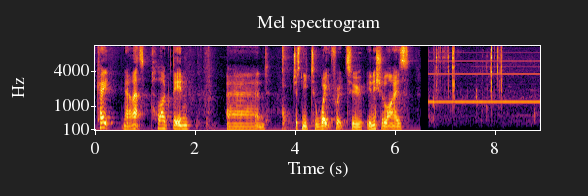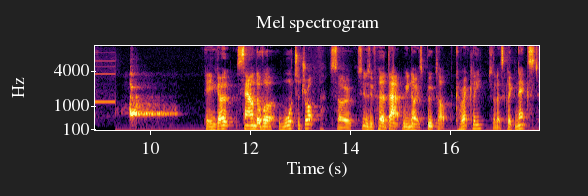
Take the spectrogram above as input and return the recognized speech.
Okay, now that's plugged in and just need to wait for it to initialize. There you go, sound of a water drop. So as soon as we've heard that, we know it's booted up correctly. So let's click next.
